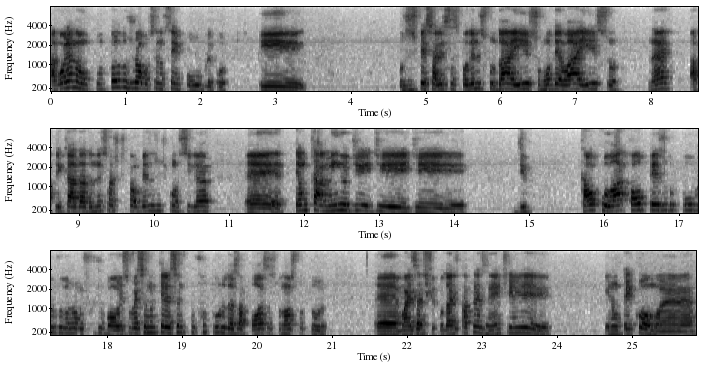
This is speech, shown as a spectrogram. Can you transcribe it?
Agora não, com todos os jogos sendo sem público e os especialistas podendo estudar isso, modelar isso, né? Aplicar dado nisso, acho que talvez a gente consiga é, ter um caminho de, de, de, de, calcular qual o peso do público no jogo de futebol. Isso vai ser muito interessante para o futuro das apostas, para o nosso futuro. É, mas a dificuldade está presente e, e, não tem como. É,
